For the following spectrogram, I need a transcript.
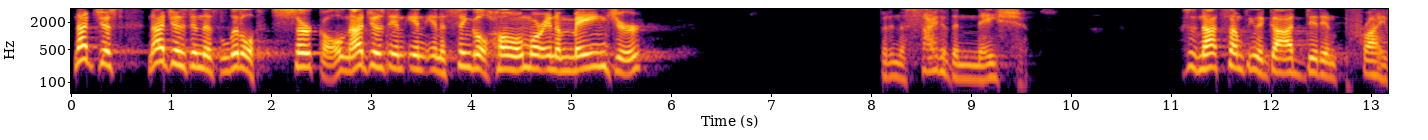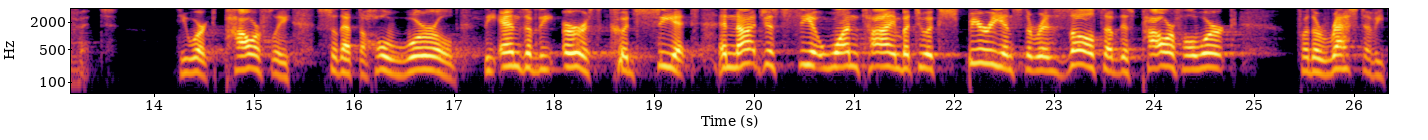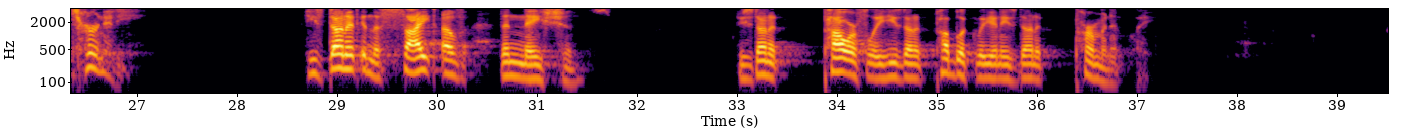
Not just, not just in this little circle, not just in, in, in a single home or in a manger, but in the sight of the nations. This is not something that God did in private. He worked powerfully so that the whole world, the ends of the earth could see it. And not just see it one time, but to experience the results of this powerful work for the rest of eternity. He's done it in the sight of the nations. He's done it powerfully, he's done it publicly, and he's done it permanently.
